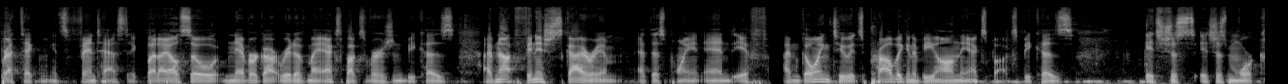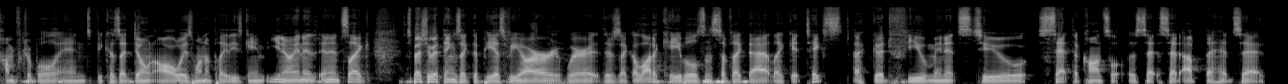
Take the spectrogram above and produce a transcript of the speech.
breathtaking. It's fantastic. But I also never got rid of my Xbox version because I've not finished Skyrim at this point, and if I'm going to, it's probably going to be on the Xbox because it's just it's just more comfortable and because I don't always want to play these games, you know, and it, and it's like especially with things like the PSVR where there's like a lot of cables and stuff like that, like it takes a good few minutes to set the console uh, set set up the headset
